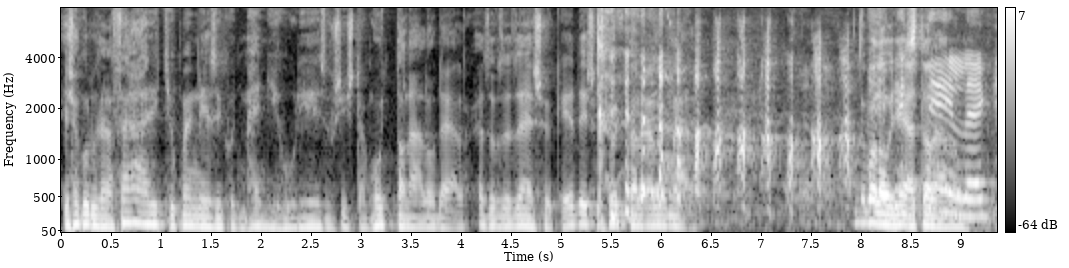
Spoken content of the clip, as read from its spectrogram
És akkor utána felállítjuk, megnézik, hogy mennyi úr Jézus Isten, hogy találod el? Ez az az első kérdés, hogy hogy találom el. De valahogy és eltalálom. Tényleg.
